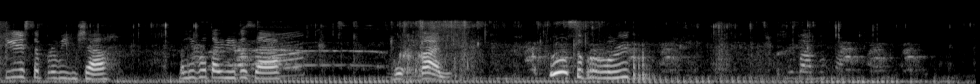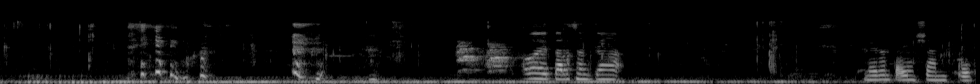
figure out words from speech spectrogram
Here sa probinsya. Maligo tayo dito sa Bukal. Oh, sobrang rig. Oy, tarasan ka nga. Meron tayong shampoo.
